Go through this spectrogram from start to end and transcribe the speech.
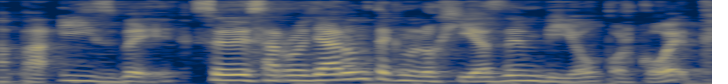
a país B, se desarrollaron tecnologías de envío por cohete,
